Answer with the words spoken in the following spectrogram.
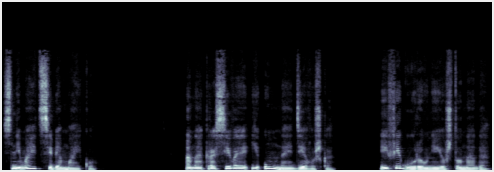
снимает с себя майку. Она красивая и умная девушка. И фигура у нее что надо.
